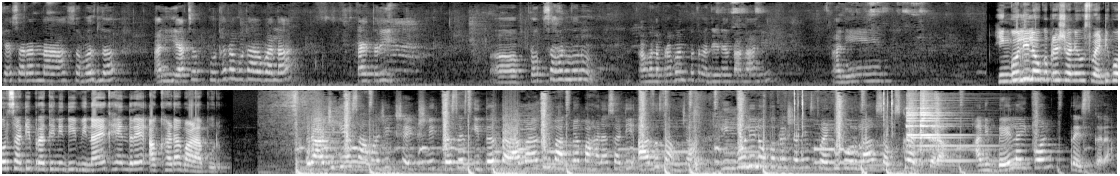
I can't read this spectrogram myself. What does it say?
हे सरांना समजलं आणि याचं कुठं ना कुठं आम्हाला काहीतरी प्रोत्साहन म्हणून आम्हाला प्रमाणपत्र देण्यात आलं आहे. आणि हिंगोली लोकप्रश्न न्यूज ट्वेंटी साठी प्रतिनिधी विनायक हेंद्रे आखाडा बाळापूर. राजकीय सामाजिक शैक्षणिक तसेच इतर तळागाळातील बातम्या पाहण्यासाठी आजच आमच्या हिंगोली लोकप्रश्न न्यूज ट्वेंटी फोरला सबस्क्राईब करा आणि बेल आयकॉन प्रेस करा.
